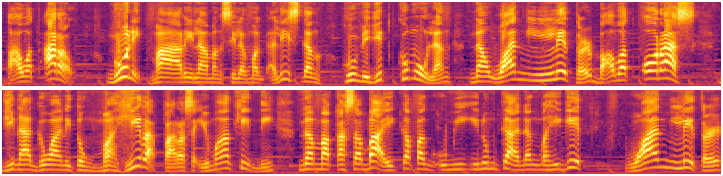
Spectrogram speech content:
bawat araw. Ngunit maaari lamang silang mag-alis ng humigit kumulang na 1 liter bawat oras ginagawa nitong mahirap para sa iyong mga kidney na makasabay kapag umiinom ka ng mahigit 1 liter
